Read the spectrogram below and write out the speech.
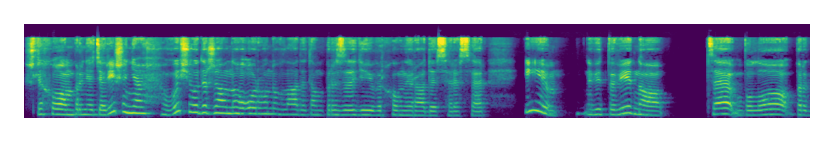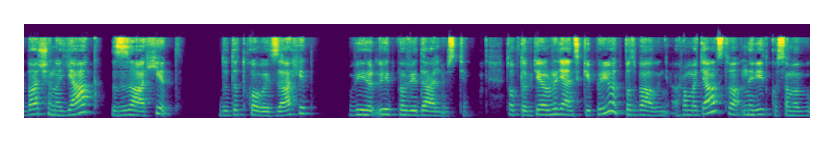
шляхом прийняття рішення вищого державного органу влади, там президії Верховної Ради СРСР. І, відповідно, це було передбачено як захід, додатковий захід відповідальності. Тобто в радянський період позбавлення громадянства нерідко саме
